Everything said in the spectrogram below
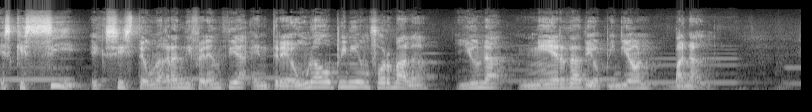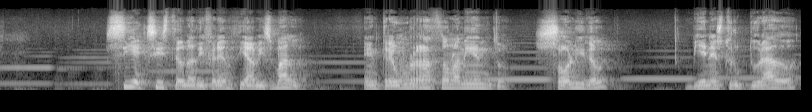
es que sí existe una gran diferencia entre una opinión formada y una mierda de opinión banal. Sí existe una diferencia abismal entre un razonamiento sólido, bien estructurado,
